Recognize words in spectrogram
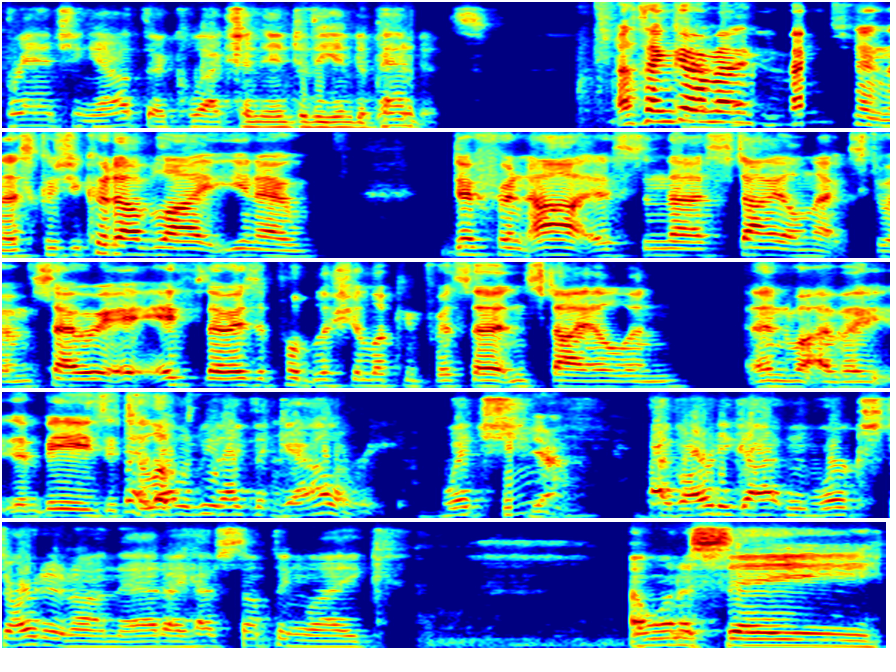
branching out their collection into the independents. I think i remember mentioning this because you could have like you know different artists and their style next to them so if there is a publisher looking for a certain style and and whatever it'd be easy yeah, to look that would be like the gallery which yeah I've already gotten work started on that. I have something like, I want to say,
